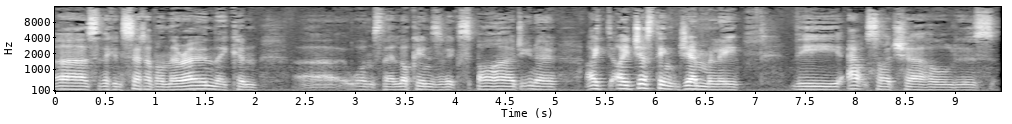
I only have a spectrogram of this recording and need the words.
uh, so they can set up on their own they can uh, once their lock-ins have expired you know I, I just think generally the outside shareholders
